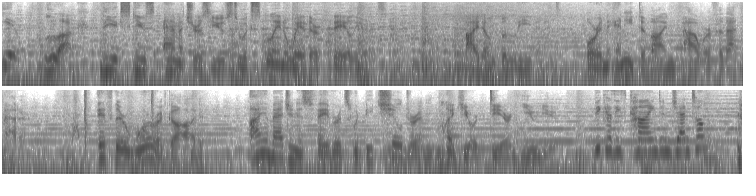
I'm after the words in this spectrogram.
you. Luck, the excuse amateurs use to explain away their failures. I don't believe in it, or in any divine power for that matter. If there were a god, I imagine his favorites would be children, like your dear Yu Yu. Because he's kind and gentle?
